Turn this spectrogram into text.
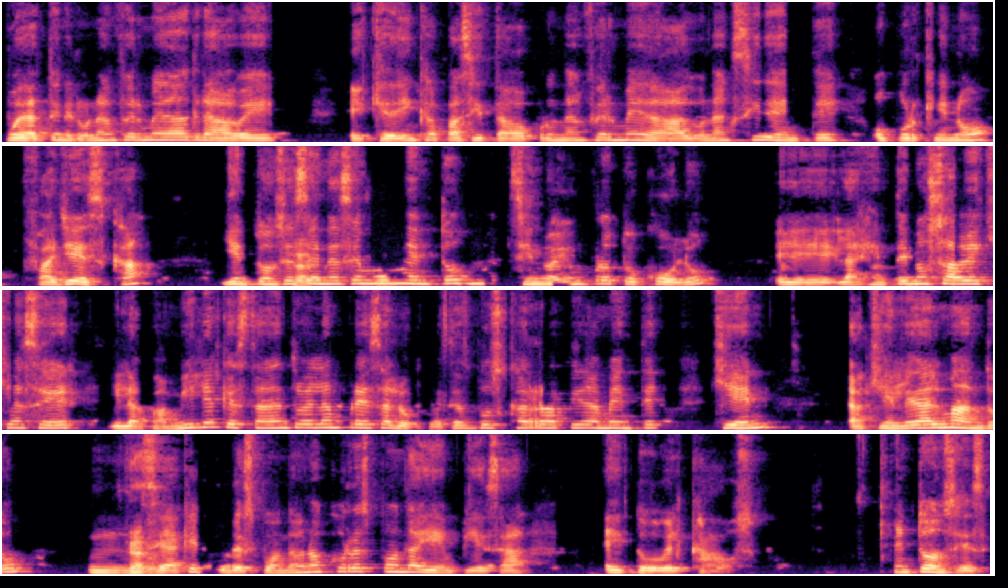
pueda tener una enfermedad grave, eh, quede incapacitado por una enfermedad, un accidente o, por qué no, fallezca y entonces en ese momento, si no hay un protocolo, eh, la gente no sabe qué hacer y la familia que está dentro de la empresa lo que hace es buscar rápidamente quién, a quién le da el mando, mm, sea que corresponda o no corresponda y empieza eh, todo el caos. Entonces,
